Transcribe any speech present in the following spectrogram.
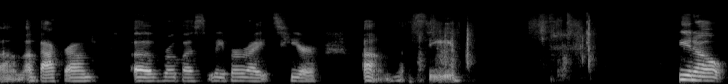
um, a background of robust labor rights here. Um, let's see. You know,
